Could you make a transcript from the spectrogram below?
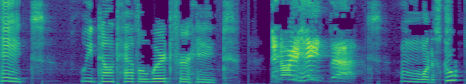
Hate. We don't have a word for hate. And I hate that! Hmm, what a scoop!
